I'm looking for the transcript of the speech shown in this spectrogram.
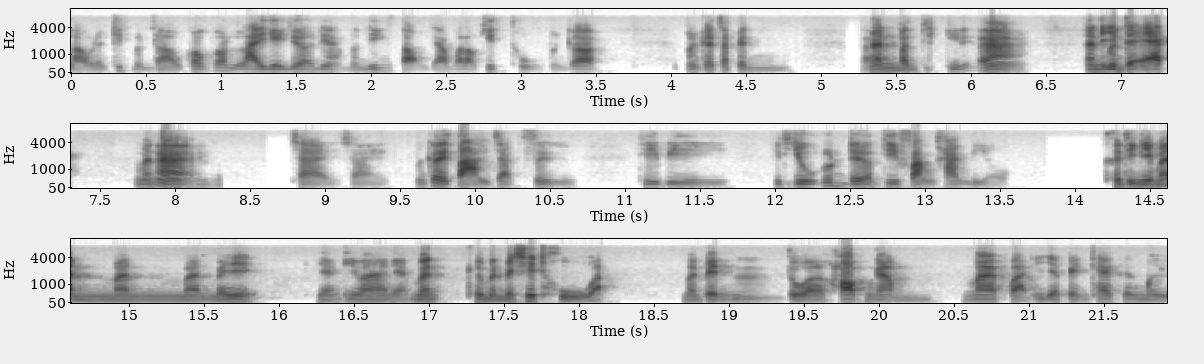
เราเนี่ยคิดเหมือนเรา ก็ก็ไลค์เยอะๆเนี่ยมันยิ่งตอกย้ำว่าเราคิดถูกมันก็มันก็จะเป็นมันปฏิกิริยอ่าอัน interact มันอ่าใช่ใช่มันก็เลยต่างจากสื่อ ทีวีวิทยุรุ่นเดิมที่ฟังข้างเดียว คือจริงๆมันมันมันไม่อย่างที่ว่าเนี่ยมันคือมันไม่ใช่ทูอะ มันเป็นอืมตัวครอบงำมากกว่าที่จะเป็นแค่เครื่องมือ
